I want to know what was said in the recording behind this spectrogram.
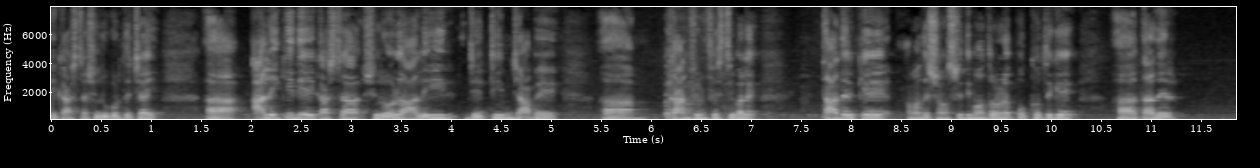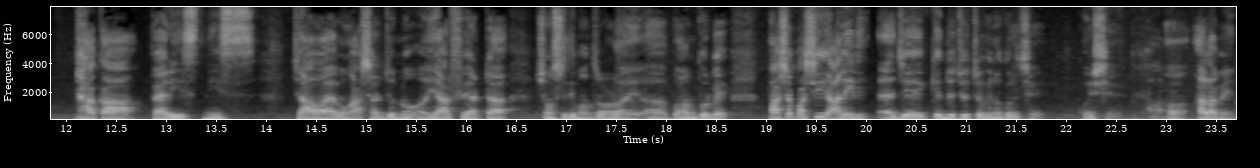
এই কাজটা শুরু করতে চাই। আলীকে দিয়ে এই কাজটা শুরু হলো। আলীর যে টিম যাবে কান ফিল্ম ফেস্টিভ্যালে তাদেরকে আমাদের সংস্কৃতি মন্ত্রণালয়ের পক্ষ থেকে তাদের ঢাকা প্যারিস নিস যাওয়া এবং আসার জন্য এয়ার ফেয়ারটা সংস্কৃতি মন্ত্রণালয় বহন করবে। পাশাপাশি আলীর যে কেন্দ্রীয় চরিত্রে অভিনয় করেছে ও, আলামিন।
